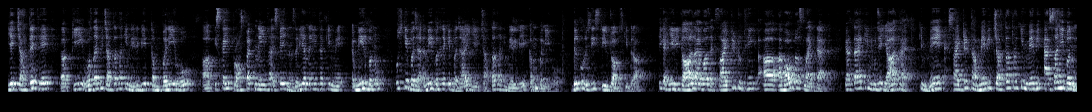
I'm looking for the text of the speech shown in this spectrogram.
ये चाहते थे आ, कि वजनाई भी चाहता था कि मेरी भी एक कंपनी हो। आ, इसका ही प्रोस्पेक्ट नहीं था इसका ही नज़रिया नहीं था कि मैं अमीर बनूं। उसके बजाय अमीर बनने के बजाय ये चाहता था कि मेरी भी एक कंपनी हो। बिल्कुल इसी स्टीव जॉब्स की तरह। ठीक है ही recalled I was excited to think about us like that कहता है कि मुझे याद है कि मैं एक्साइटेड था मैं भी चाहता था कि मैं भी ऐसा ही बनूं।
